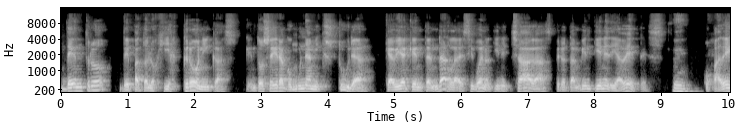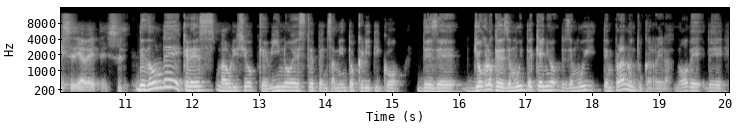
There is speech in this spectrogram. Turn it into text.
dentro de patologías crónicas, entonces era como una mixtura que había que entenderla, decir, bueno, tiene chagas, pero también tiene diabetes o padece diabetes. ¿De dónde crees, Mauricio, que vino este pensamiento crítico desde, yo creo que desde muy pequeño, desde muy temprano en tu carrera, ¿no? De, de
